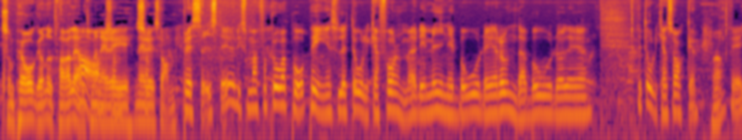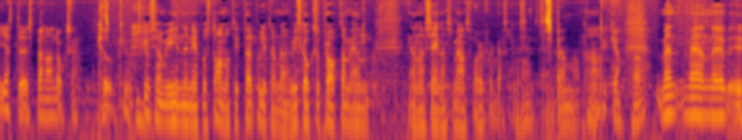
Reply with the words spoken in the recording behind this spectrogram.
Som pågår nu parallellt ja, med nere, som, i, nere som, i stan? Precis. Det är liksom, man får prova på pingis i lite olika former. Det är minibord, det är runda bord och det är lite olika saker. Ja. Det är jättespännande också. Kul. Kul. Ska vi se om vi hinner ner på stan och tittar på lite av det där. Vi ska också prata med en, en av tjejerna som är ansvarig för det där. Ska vi se. Ja, spännande. Ja. Tycker jag. Ja. Men, men eh,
